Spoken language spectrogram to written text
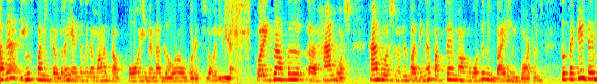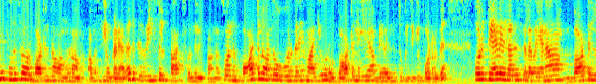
அதை யூஸ் பண்ணிக்கிறதுல எந்த விதமான தப்போ இல்லைன்னா கௌரவ குறைச்சலோ இல்லை. For example hand wash hand wash வந்து பார்த்தீங்கன்னா ஃபர்ஸ்ட் டைம் வாங்கும்போது we buy in bottles so second டைமும் புதுசாக ஒரு பாட்டில் தான் வாங்கணும் அவசியம் கிடையாது. அதுக்கு ரீஃபில் பேக்ஸ் வந்து விற்பாங்க ஸோ அந்த பாட்டில் வந்து ஒவ்வொரு தடையும் வாங்கி ஒரு பாட்டிலேயே அப்படியே வந்து தூக்கி தூக்கி போடுறது ஒரு தேவையில்லாத செலவு. ஏன்னா பாட்டில்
